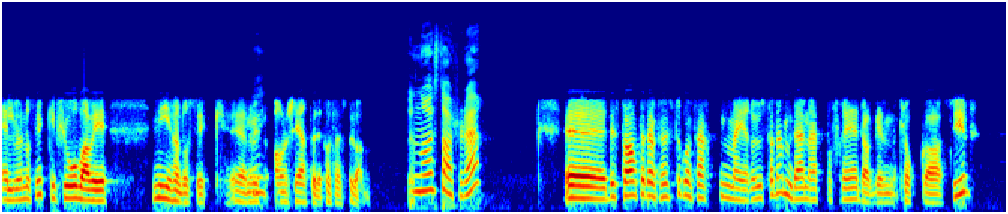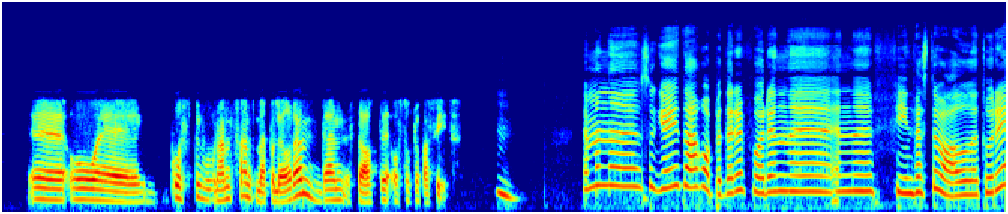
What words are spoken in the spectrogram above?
1100 stykk. I fjor var vi 900 stykk eh, når vi Oi. arrangerte det for første gang. Når starter det? Eh, Det starter den første konserten med Jerusalem. Den er på fredagen klokka syv. Eh, Og Gospel Bonanzaen, som er på lørdag, den starter også klokka syv. Ja, men eh, Så gøy. Da håper jeg dere får en, eh, en eh, fin festival, Tori.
